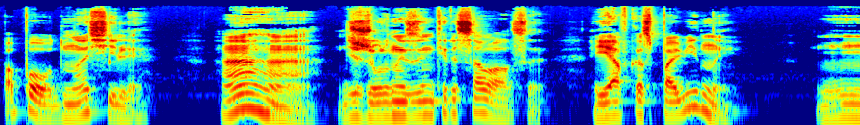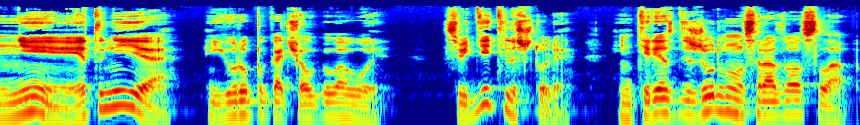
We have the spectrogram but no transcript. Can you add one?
по поводу насилия. «Ага», – дежурный заинтересовался. «Явка с повинной?» «Не, это не я», – Юра покачал головой. «Свидетель, что ли?» Интерес дежурного сразу ослаб.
